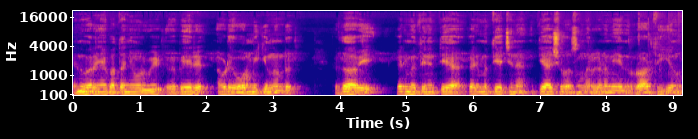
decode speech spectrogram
എന്ന് പറഞ്ഞ് പത്തഞ്ഞൂറ് വീ പേര് അവിടെ ഓർമ്മിക്കുന്നുണ്ട്. കർത്താവെ കരിമത്തിന് നിത്യ കരിമത്തിയച്ഛന് നിത്യാശ്വാസം നൽകണമേ എന്ന് പ്രാർത്ഥിക്കുന്നു.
